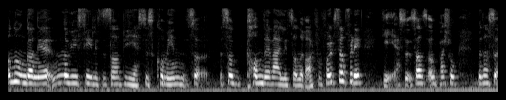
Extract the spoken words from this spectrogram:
og noen ganger når vi sier litt sånn at Jesus kom inn, så, så kan det være litt sånn rart for folk. Sant? Fordi Jesus sant, sånn person, Men altså,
